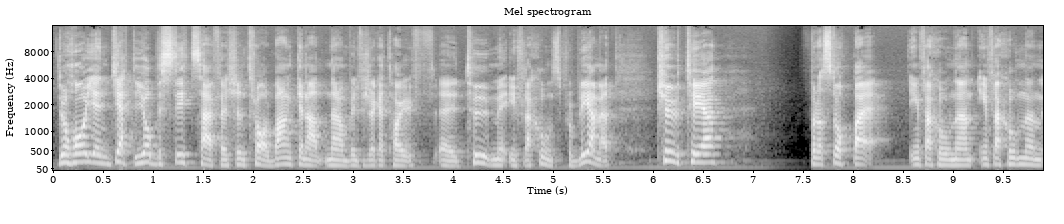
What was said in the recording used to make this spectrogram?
du har ju en jättejobbig sits här för centralbankerna när de vill försöka ta itu eh, tur med inflationsproblemet. QT för att stoppa inflationen. Inflationen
